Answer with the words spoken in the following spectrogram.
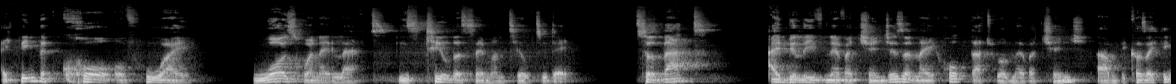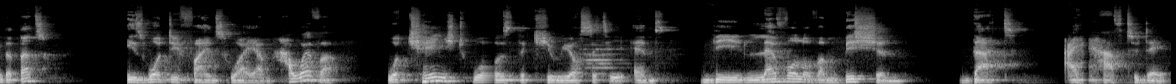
I think the core of who I was when I left is still the same until today. So that I believe never changes, and I hope that will never change um, because I think that that is what defines who I am. However, what changed was the curiosity and the level of ambition that I have today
